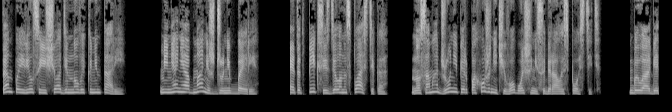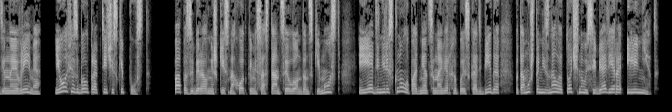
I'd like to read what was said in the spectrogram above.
Там появился еще один новый комментарий. «Меня не обманешь, Джуни Берри. Этот пикси сделан из пластика, но сама Джунипер, похоже, ничего больше не собиралась постить. Было обеденное время, и офис был практически пуст. Папа забирал мешки с находками со станции Лондонский мост, и Эдди не рискнула подняться наверх и поискать Бида, потому что не знала точно у себя Вера или нет.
